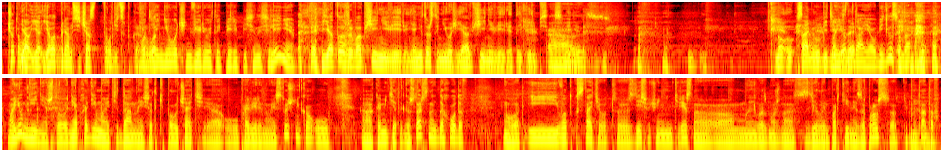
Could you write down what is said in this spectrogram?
что-то Я, я- я вот прямо сейчас таблицу покажу. Вот, Вот. я не очень верю этой переписи населения. Я тоже вообще не верю. Я не то, что не очень, я вообще не верю этой переписи А, населения. Ну, сами убедились, Моё- да? да, я убедился, да. Мое мнение, что необходимо эти данные все-таки получать э, у проверенного источника, у э, Комитета государственных доходов. Вот. И вот, кстати, вот э, здесь очень интересно, мы, возможно, сделаем партийный запрос от депутатов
